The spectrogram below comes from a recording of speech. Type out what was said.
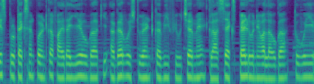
इस प्रोटेक्शन पॉइंट का फ़ायदा ये होगा कि अगर वो स्टूडेंट कभी फ्यूचर में क्लास से एक्सपेल्ड होने वाला होगा तो वो ये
